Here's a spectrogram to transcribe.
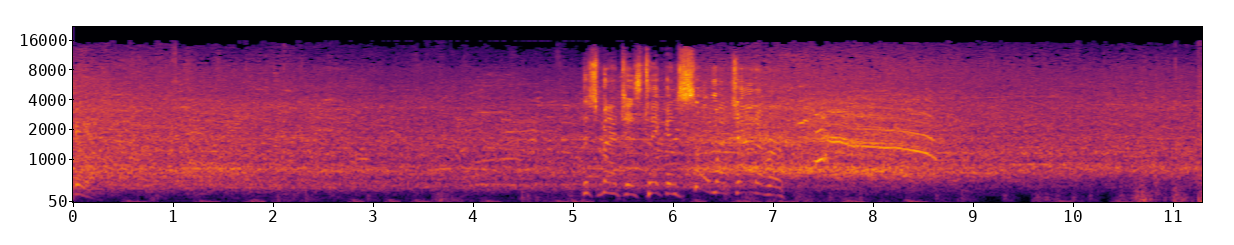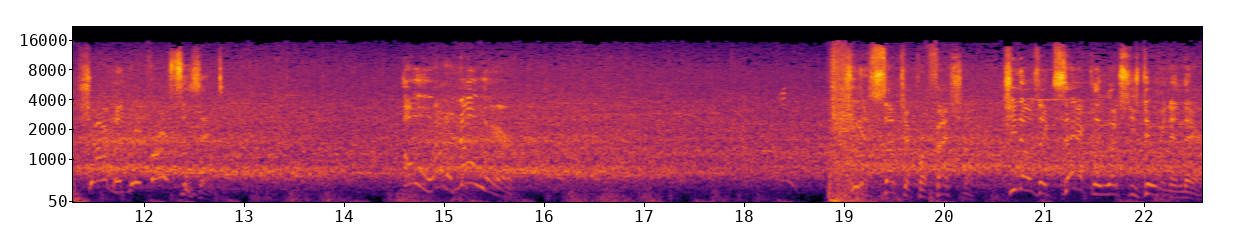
Here. This match has taken so much out of her. Charlotte reverses it. Oh, out of nowhere. She is such a professional. She knows exactly what she's doing in there.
